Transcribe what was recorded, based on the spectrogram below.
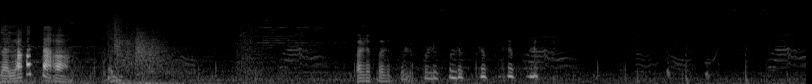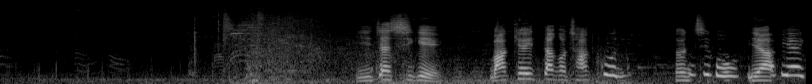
날라갔다. 빨리 빨리 빨리 빨리 빨리 빨리 빨리 빨리. 이 자식이 막혀있다고 자꾸 던지고 야비하게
